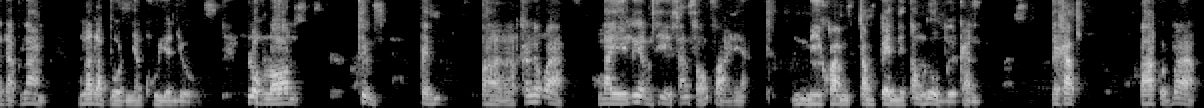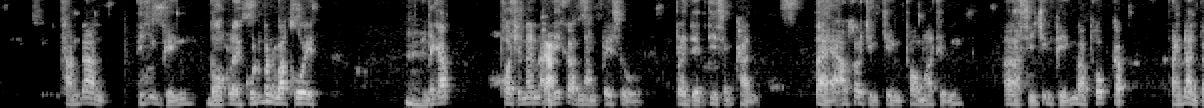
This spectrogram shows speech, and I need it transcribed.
ระดับล่าง ระดับบนยังคุยกันอยู่โลกร้อนซึ่งเป็นเขาเรียกว่าในเรื่องที่ทั้งสองฝ่ายเนี่ย มีความจำเป็นในต้องร่วมมือกันนะครับ ปรากฏว่าทางด้านสีจิ้งผิง บอกเลยคุณไม่ต้องมาคุยเห็นไหมครับ เพราะฉะนั้นอันนี้ก็นำไปสู่ ประเด็นที่สำคัญ แต่เอาเข้าจริง ๆ พอมาถึงสีจิ้งผิงมาพบกับทางด้านไบ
